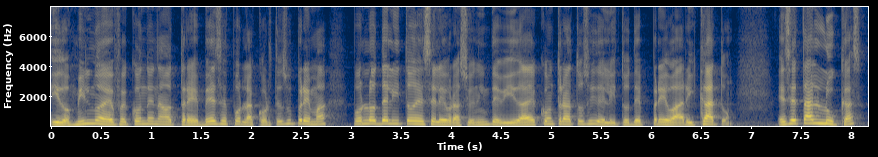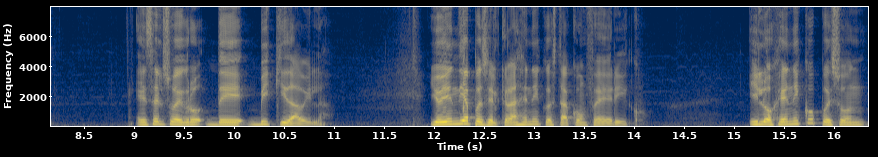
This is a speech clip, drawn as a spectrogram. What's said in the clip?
y 2009 fue condenado tres veces por la Corte Suprema por los delitos de celebración indebida de contratos y delitos de prevaricato. Ese tal Lucas es el suegro de Vicky Dávila. Y hoy en día pues el clan génico está con Federico. Y los génicos pues son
